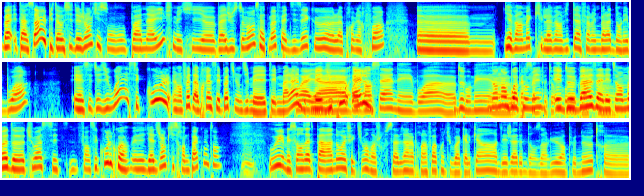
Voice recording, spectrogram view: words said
Bah, t'as ça, et puis t'as aussi des gens qui sont pas naïfs, mais qui, euh, bah, justement, cette meuf, elle disait que euh, la première fois, euh, il y avait un mec qui l'avait invité à faire une balade dans les bois, et elle s'était dit, ouais, c'est cool. Et en fait, après, ses potes, ils ont dit, mais t'es malade. Ouais, y mais a du coup, bois elle. Vincennes et bois euh, de- paumé. Non, euh, non, où bois paumé. Et de quoi. base, elle était en mode, euh, tu vois, c'est enfin, c'est cool, quoi. Il y a des gens qui se rendent pas compte. hein. Oui, mais sans être parano, effectivement, moi je trouve ça bien la première fois quand tu vois quelqu'un, déjà d'être dans un lieu un peu neutre, euh,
